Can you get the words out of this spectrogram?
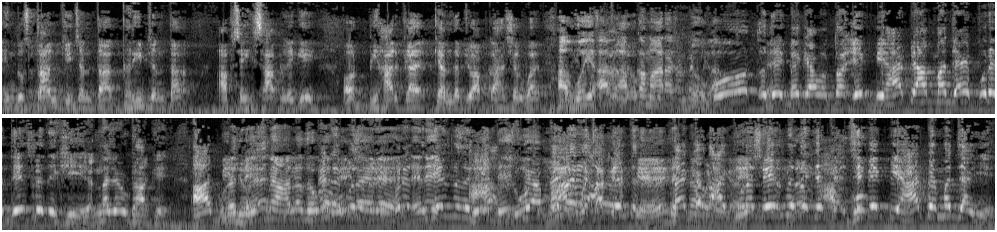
हिंदुस्तान की जनता गरीब जनता आपसे हिसाब लेगी और बिहार का के अंदर जो आपका हशर हुआ है हाँ वो वही हाल आपका महाराष्ट्र में होगा। वो तो देख मैं क्या बोलता हूँ एक बिहार पे आप मत जाए पूरे देश पे देखिए नज़र उठा के। आज भी देश में हालत होगा, देश में आप मैं। पूरे देश में देखिए सिर्फ़ एक बिहार पे मत जाइए।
